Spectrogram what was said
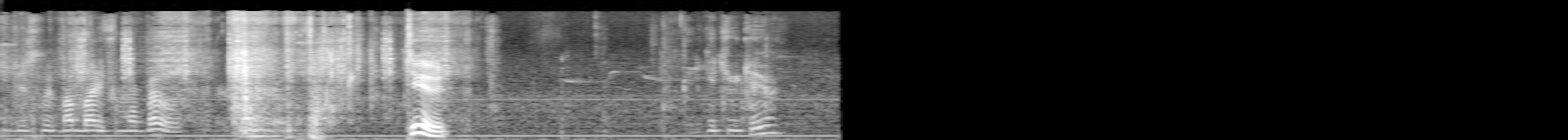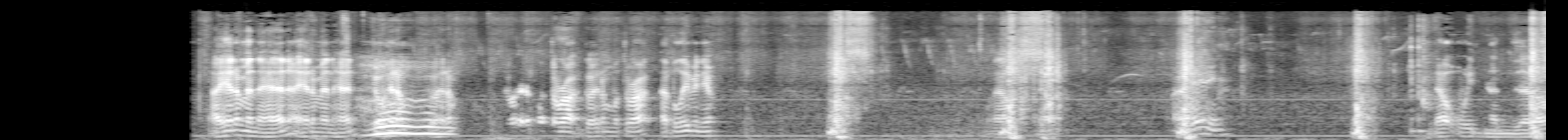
you just loot my buddy for more bows. Dude, Did he get you too? I hit him in the head. I hit him in the head. Go hit him. Go hit him. Go hit him with the rock. Go hit him with the rock. I believe in you. Well, I hit him. no, we done though.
